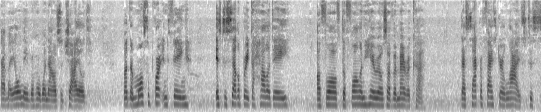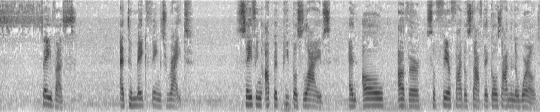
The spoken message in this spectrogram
at my own neighborhood when I was a child. But the most important thing is to celebrate the holiday of all of the fallen heroes of America that sacrificed their lives to save us and to make things right. Saving up at people's lives and all other severe vital stuff that goes on in the world.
